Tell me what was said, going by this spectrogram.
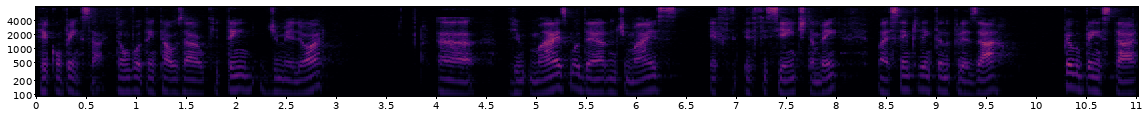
recompensar. Então vou tentar usar o que tem de melhor uh, de mais moderno, de mais eficiente também, mas sempre tentando prezar pelo bem-estar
